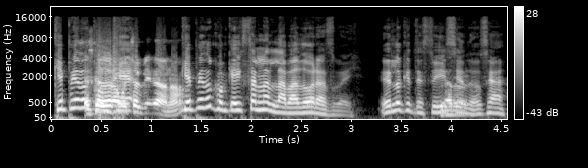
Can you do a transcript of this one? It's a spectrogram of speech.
¿Qué pedo es que dura mucho el video, ¿no? ¿Qué pedo con que ahí están las lavadoras, güey? Es lo que te estoy diciendo, o sea.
